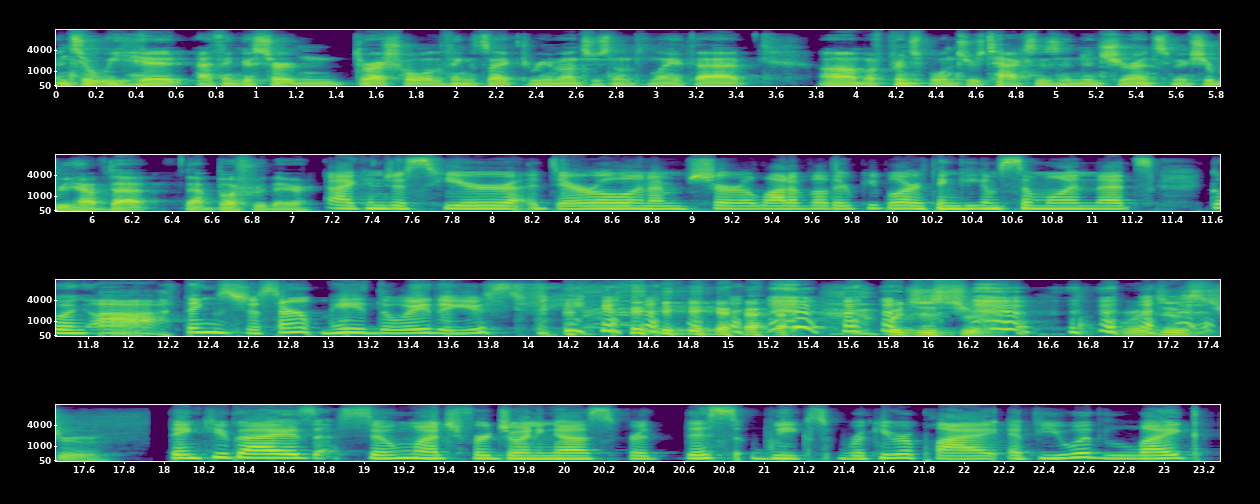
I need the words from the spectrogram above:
until we hit, I think, a certain threshold. I think it's like three months or something like that um, of principal interest taxes and insurance to make sure we have that, that buffer there. I can just hear Daryl, and I'm sure a lot of other people are thinking of someone that's going, ah, things just aren't made the way they used to be. yeah, which is true. Which is true. Thank you guys so much for joining us for this week's Rookie Reply. If you would like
